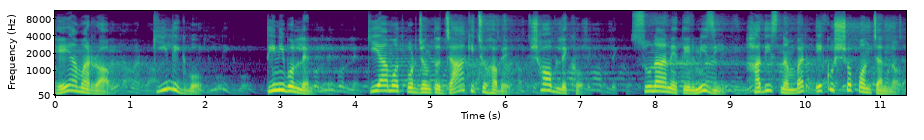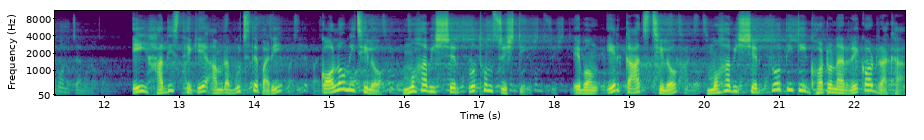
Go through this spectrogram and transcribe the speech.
হে আমার রব, কি লিখব? তিনি বললেন, কিয়ামত পর্যন্ত যা কিছু হবে সব লেখো। সুনানে তিরমিজি, হাদিস নাম্বার একুশশো পঞ্চান্ন। এই হাদিস থেকে আমরা বুঝতে পারি, কলমই ছিল মহাবিশ্বের প্রথম সৃষ্টি এবং এর কাজ ছিল মহাবিশ্বের প্রতিটি ঘটনার রেকর্ড রাখা।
